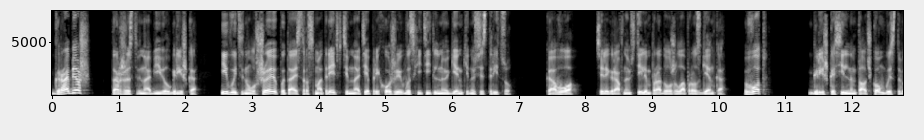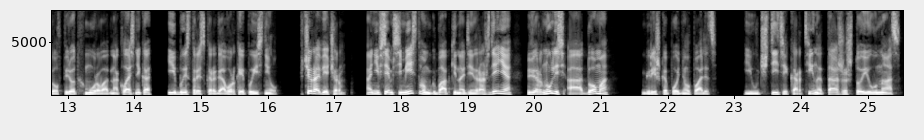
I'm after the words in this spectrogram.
«Грабеж?» – торжественно объявил Гришка. И вытянул шею, пытаясь рассмотреть в темноте прихожей восхитительную Генкину сестрицу. «Кого?» – телеграфным стилем продолжил опрос Генка. «Вот!» Гришка сильным толчком выставил вперед хмурого одноклассника и быстрой скороговоркой пояснил. «Вчера вечером. Они всем семейством к бабке на день рождения вернулись, а дома...» Гришка поднял палец. «И учтите, картина та же, что и у нас.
